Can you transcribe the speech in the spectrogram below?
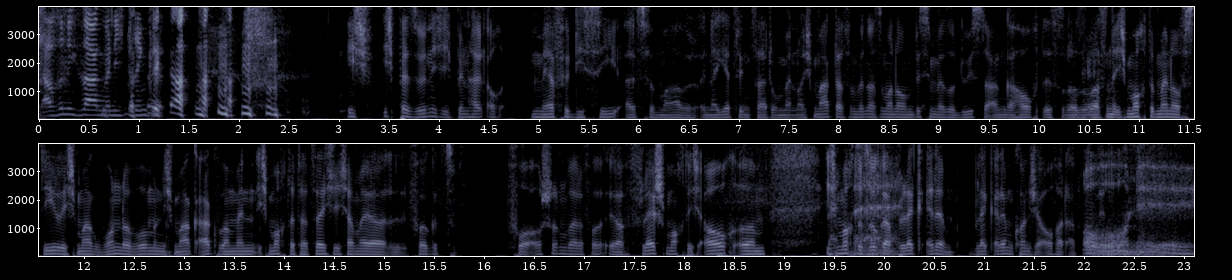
Darfst du nicht sagen, wenn ich trinke. ich, ich persönlich, ich bin halt auch mehr für DC als für Marvel in der jetzigen Zeit im Moment noch. Ich mag das, wenn das immer noch ein bisschen mehr so düster angehaucht ist oder Okay. sowas. Ne, Ich mochte Man of Steel, ich mag Wonder Woman, ich mag Aquaman, ich mochte tatsächlich, haben wir ja Folge zuvor auch schon, bei der Folge, ja, Flash mochte ich auch. Ähm, ich mochte sogar Black Adam. Black Adam konnte ich ja auch was abgewinnen. Oh, nee.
